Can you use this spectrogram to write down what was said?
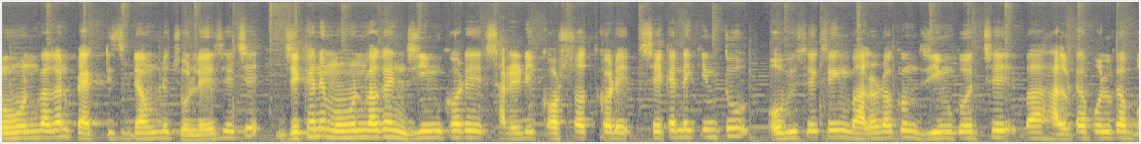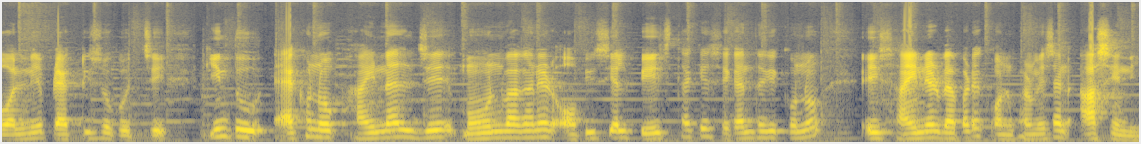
মোহনবাগান প্র্যাকটিস গ্রাউন্ডে চলে এসেছে, যেখানে মোহনবাগান জিম করে, শারীরিক কসরত করে, সেখানে কিন্তু অভিষেক সিং ভালো রকম জিম করছে বা হালকা ফুলকা বল নিয়ে প্র্যাকটিসও করছে। কিন্তু এখনও ফাইনাল যে মোহনবাগানের অফিসিয়াল পেজ থাকে, সেখান থেকে কোনো এই সাইনের ব্যাপারে কনফার্মেশন আসেনি।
